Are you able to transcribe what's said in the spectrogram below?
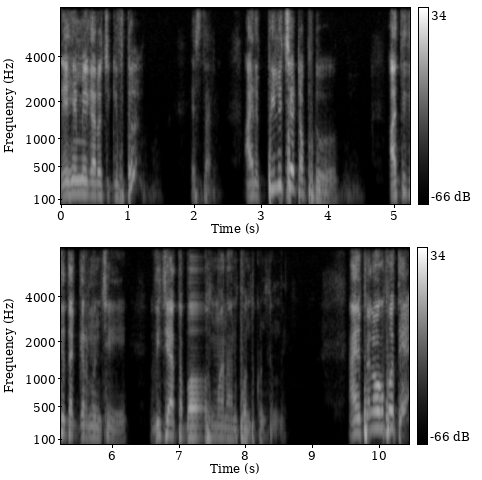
నేహమ్మి గారు వచ్చి గిఫ్ట్ ఇస్తారు. ఆయన పిలిచేటప్పుడు అతిథి దగ్గర నుంచి విజేత బహుమానాన్ని పొందుకుంటుంది. ఆయన పిలవకపోతే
